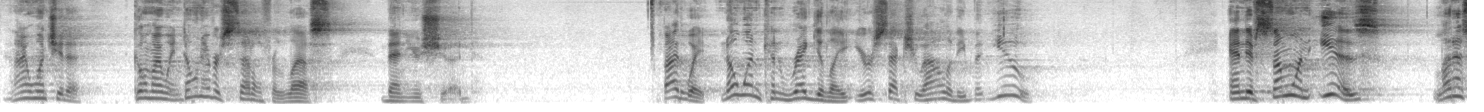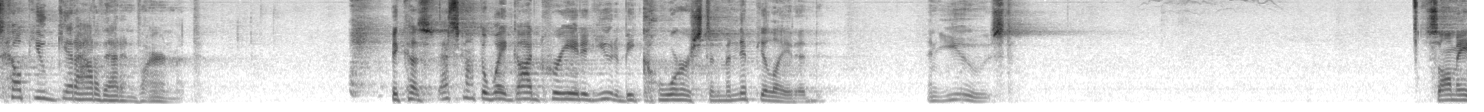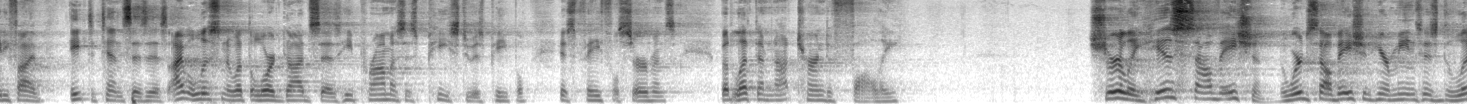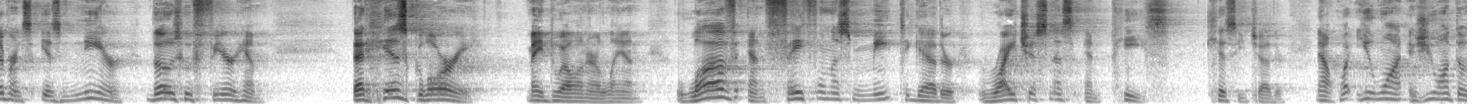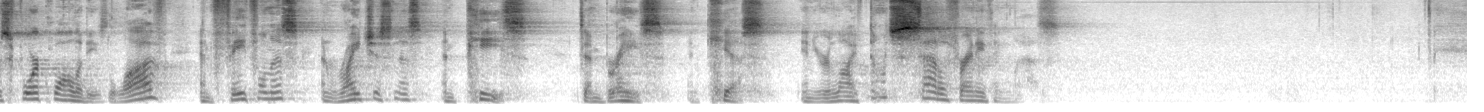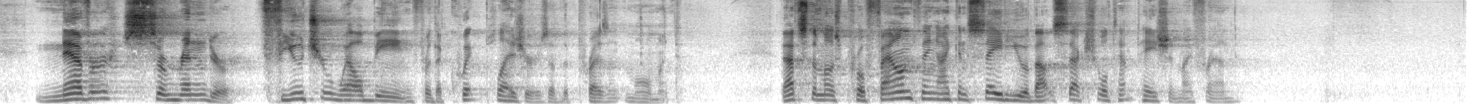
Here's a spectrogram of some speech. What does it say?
And I want you to go my way. And don't ever settle for less than you should. By the way, no one can regulate your sexuality but you. And if someone is, let us help you get out of that environment. Because that's not the way God created you to be coerced and manipulated and used. Psalm 85, 8 to 10 says this I will listen to what the Lord God says. He promises peace to his people, his faithful servants, but let them not turn to folly. Surely his salvation, the word salvation here means his deliverance, is near those who fear him, that his glory may dwell in our land. Love and faithfulness meet together, righteousness and peace kiss each other. Now, what you want is you want those four qualities love and faithfulness and righteousness and peace to embrace and kiss in your life. Don't settle for anything less. Never surrender future well being for the quick pleasures of the present moment. That's the most profound thing I can say to you about sexual temptation, my friend.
